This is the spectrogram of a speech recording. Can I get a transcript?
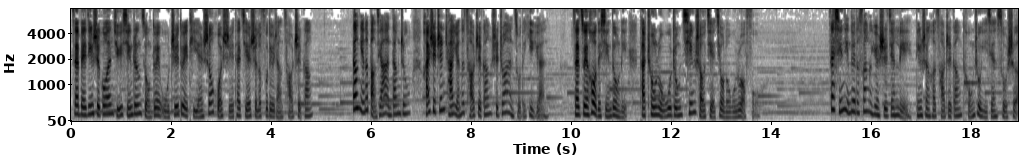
在北京市公安局刑侦总队五支队体验生活时，他结识了副队长曹志刚。当年的绑架案当中，还是侦查员的曹志刚是专案组的一员。在最后的行动里，他冲入屋中，亲手解救了吴若甫。在刑警队的三个月时间里，丁晟和曹志刚同住一间宿舍，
